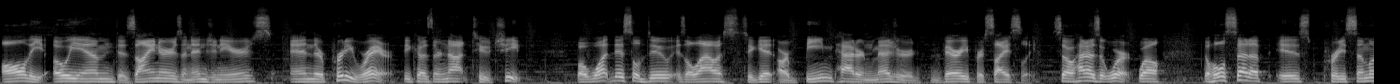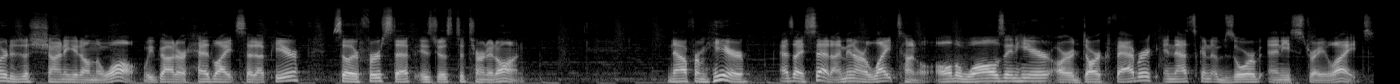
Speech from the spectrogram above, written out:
all the OEM designers and engineers, and they're pretty rare because they're not too cheap. But what this will do is allow us to get our beam pattern measured very precisely. So how does it work? Well, the whole setup is pretty similar to just shining it on the wall. We've got our headlight set up here, so our first step is just to turn it on. Now from here, as I said, I'm in our light tunnel. All the walls in here are a dark fabric, and that's gonna absorb any stray light.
